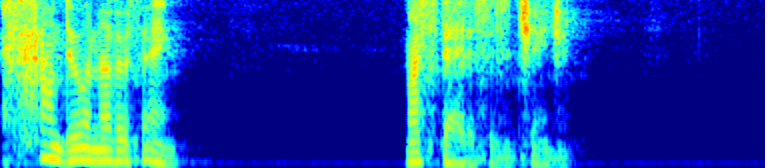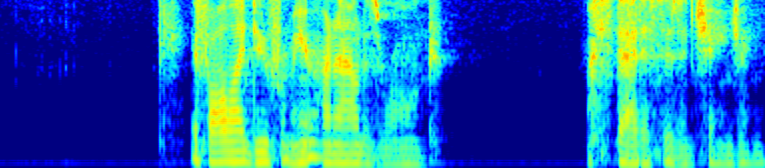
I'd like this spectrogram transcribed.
If I don't do another thing, my status isn't changing. If all I do from here on out is wrong, my status isn't changing.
